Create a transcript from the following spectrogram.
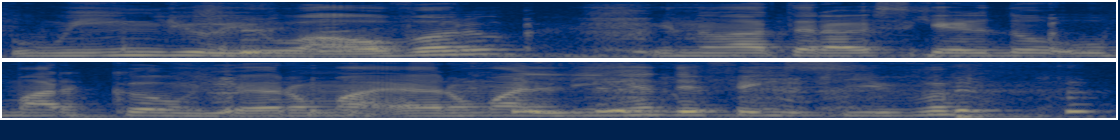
o Índio e o Álvaro. E na lateral esquerdo o Marcão. Então era uma, era uma linha defensiva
